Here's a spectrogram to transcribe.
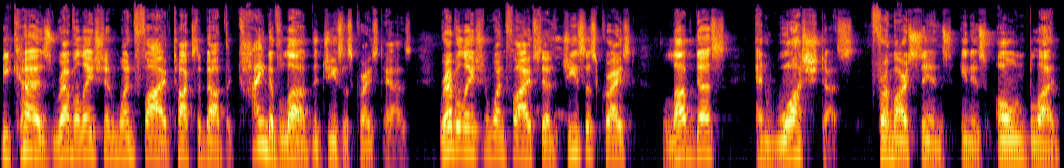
Because Revelation 1 5 talks about the kind of love that Jesus Christ has. Revelation 1 5 says, Jesus Christ loved us and washed us from our sins in his own blood.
